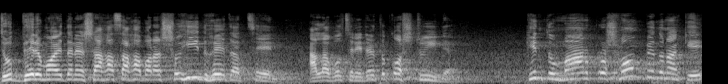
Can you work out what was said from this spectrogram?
যুদ্ধের ময়দানে সাহা সাহাবারা শহীদ হয়ে যাচ্ছেন। আল্লাহ বলছেন, এটা তো কষ্টই না। কিন্তু মার প্রসব বেদনাকে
